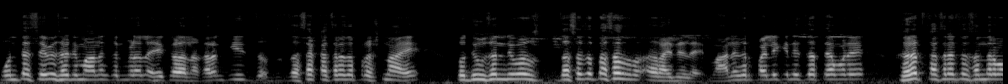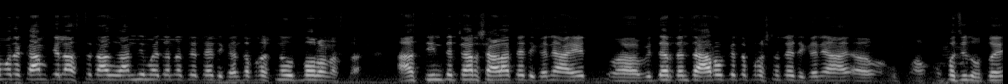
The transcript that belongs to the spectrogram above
कोणत्या सेवेसाठी मानांकन मिळालं हे कळलं कारण की ज- जसा कचऱ्याचा प्रश्न आहे तो दिवसेंदिवस जसाचा तसाच राहिलेला आहे. महानगरपालिकेने जर त्यामुळे खरंच कचऱ्याच्या संदर्भामध्ये काम केलं असतं तर आज गांधी मैदानाच्या त्या ठिकाणचा प्रश्न उद्भवला नसता. आज तीन ते चार शाळा त्या ठिकाणी आहेत. विद्यार्थ्यांचा आरोग्याचा प्रश्न त्या ठिकाणी उपस्थित होतोय.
